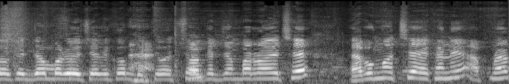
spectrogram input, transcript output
সকেট জাম্পার রয়েছে এরকম দেখতে পাচ্ছেন? সকেট জাম্পার রয়েছে এবং হচ্ছে এখানে আপনার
